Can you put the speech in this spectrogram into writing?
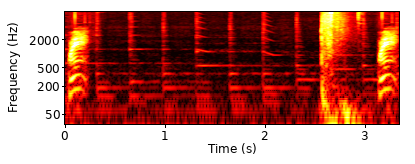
Quack. Quack.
